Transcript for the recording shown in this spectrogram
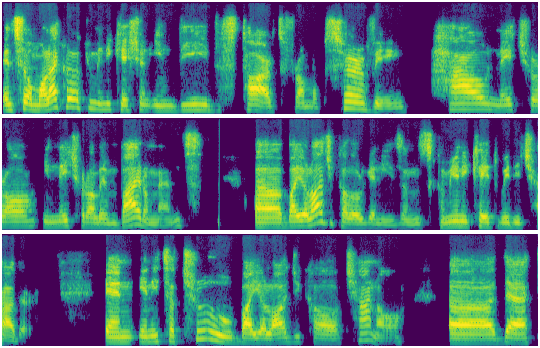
And so molecular communication indeed starts from observing how natural, in natural environments, uh, biological organisms communicate with each other and, and it's a true biological channel uh, that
